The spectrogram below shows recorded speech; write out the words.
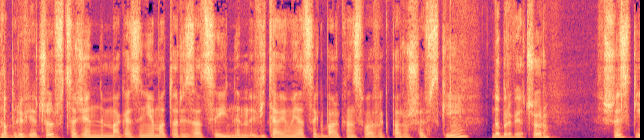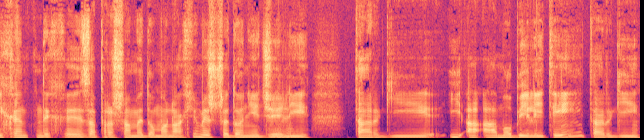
Dobry wieczór. W codziennym magazynie motoryzacyjnym witają Jacek Balkan, Sławek Paruszewski. Dobry wieczór. Wszystkich chętnych y, zapraszamy do Monachium. Jeszcze do niedzieli targi IAA Mobility, targi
